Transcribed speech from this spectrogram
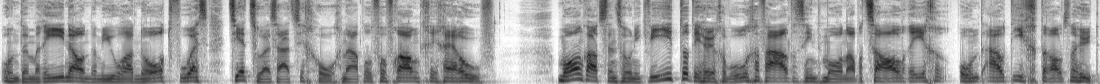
und am Rhein und am Jura-Nordfuss zieht zusätzlich Hochnebel von Frankreich herauf. Morgen geht es dann sonnig weiter, die hohen Wolkenfelder sind morgen aber zahlreicher und auch dichter als noch heute,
